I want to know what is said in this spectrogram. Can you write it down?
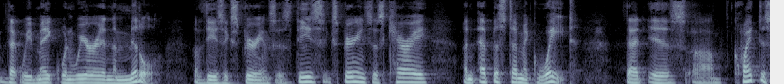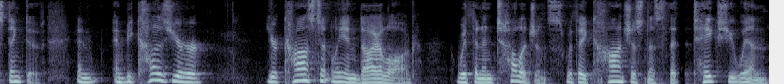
that we make when we are in the middle of these experiences. These experiences carry an epistemic weight that is um, quite distinctive and and because you're you're constantly in dialogue with an intelligence, with a consciousness that takes you in,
